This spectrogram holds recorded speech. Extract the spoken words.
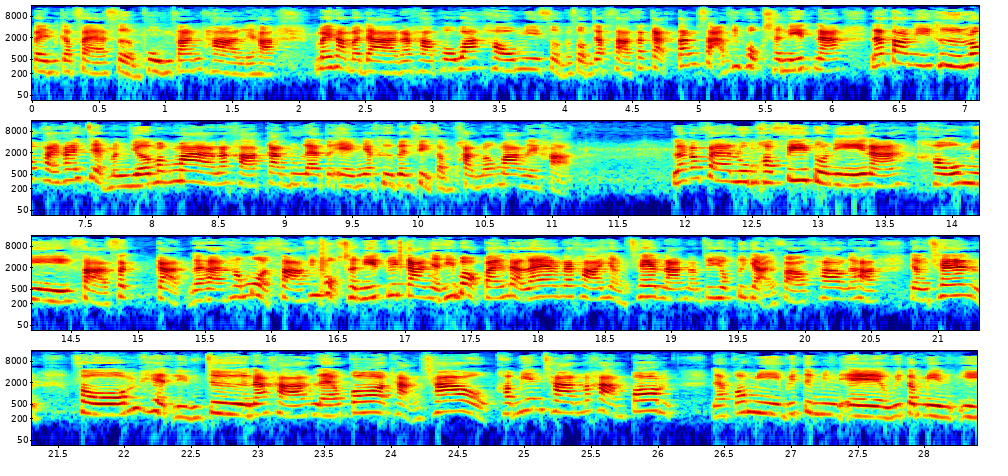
เป็นกาแฟเสริมภูมิต้านทานเลยค่ะ ไม่ธรรมดานะคะ เพราะว่าเขามีส่วนผสมจากสารสกัดตั้ง 36 ชนิดนะ และตอนนี้คือโรคภัยไข้เจ็บมันเยอะมากๆนะคะ การดูแลตัวเองเนี่ยคือเป็นสิ่งสำคัญมากๆเลยค่ะ และกาแฟรูมคอฟฟี่ตัวนี้นะเขามีสารสกัดนะคะ ทั้งหมด 36 ชนิดด้วยกันอย่างที่บอกไปตั้งแต่แรกนะคะ อย่างเช่นนะน้ำจะยกตัวอย่างฟ้าวข้าวนะคะ อย่างเช่น โสมเห็ดหลินจือนะคะ แล้วก็ถังเช่าขมิ้นชันมะขามป้อม แล้วก็มีวิตามิน A วิตามิน E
